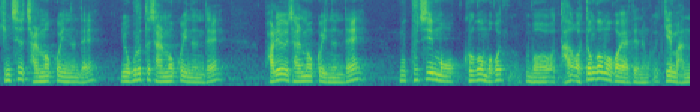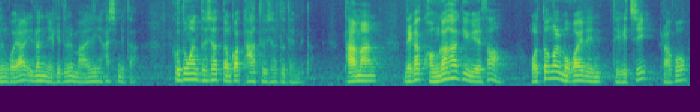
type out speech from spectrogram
김치 잘 먹고 있는데, 요구르트 잘 먹고 있는데, 발효유 잘 먹고 있는데, 뭐 굳이 뭐 그거 먹어 뭐 다 어떤 거 먹어야 되는 거 이게 맞는 거야 이런 얘기들을 많이 하십니다. 그동안 드셨던 거 다 드셔도 됩니다. 다만 내가 건강하기 위해서 어떤 걸 먹어야 되, 되겠지라고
